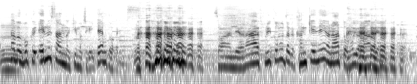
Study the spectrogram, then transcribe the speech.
うん多分僕 M さんの気持ちが痛いほどわかります。そうなんだよな。振り込むとか関係ねえよなと思うよな、みたいな。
